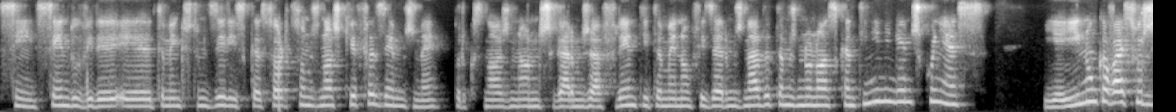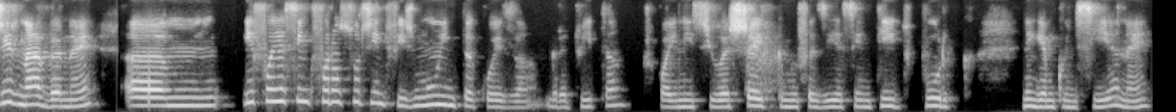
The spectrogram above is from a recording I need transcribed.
Sim, sem dúvida. Eu também costumo dizer isso, que a sorte somos nós que a fazemos, né? Porque se nós não nos chegarmos à frente e também não fizermos nada, estamos no nosso cantinho e ninguém nos conhece. E aí nunca vai surgir nada, né? Um, e foi assim que foram surgindo. Fiz muita coisa gratuita, porque ao início achei que me fazia sentido porque ninguém me conhecia, né?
